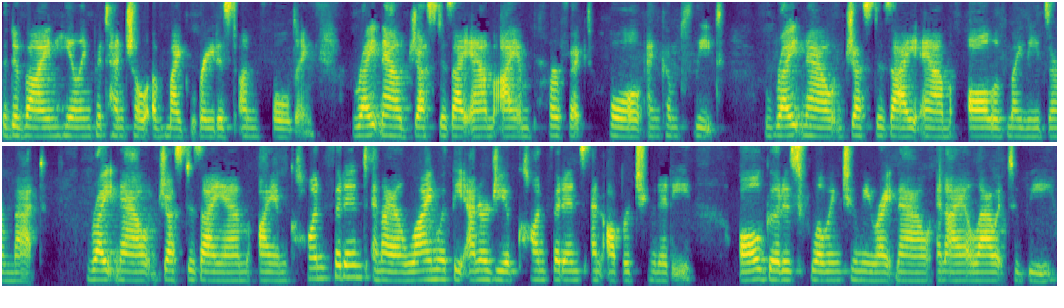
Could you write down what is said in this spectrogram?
the divine healing potential of my greatest unfolding. Right now, just as I am, I am perfect, whole, and complete. Right now, just as I am, all of my needs are met right now, just as I am. I am confident and I align with the energy of confidence and opportunity. All good is flowing to me right now, and I allow it to be.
